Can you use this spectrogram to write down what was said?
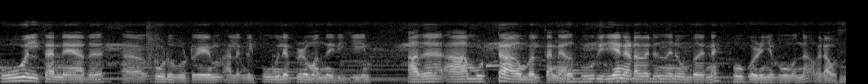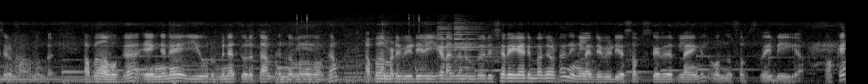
പൂവിൽ തന്നെ അത് കൂടുകൂട്ടുകയും കൂട് കൂട്ടുകയും അല്ലെങ്കിൽ പൂവിൽ എപ്പോഴും വന്നിരിക്കുകയും അത് ആ മുട്ടാകുമ്പോൾ തന്നെ അത് പൂ വിരിയാൻ ഇടവരുന്നതിന് മുമ്പ് തന്നെ പൂ കൊഴിഞ്ഞു പോകുന്ന ഒരവസ്ഥ ഉണ്ടാകുന്നുണ്ട് അപ്പോൾ നമുക്ക് എങ്ങനെ ഈ ഉറുമ്പിനെ തുരത്താം എന്നുള്ളത് നോക്കാം. അപ്പോൾ നമ്മുടെ വീഡിയോയിലേക്ക് കിടക്കുന്ന മുമ്പ് ഒരു ചെറിയ കാര്യം പറഞ്ഞോട്ടെ. നിങ്ങൾ എന്റെ വീഡിയോ സബ്സ്ക്രൈബ് ചെയ്തിട്ടില്ലെങ്കിൽ ഒന്ന് സബ്സ്ക്രൈബ് ചെയ്യുക. ഓക്കെ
